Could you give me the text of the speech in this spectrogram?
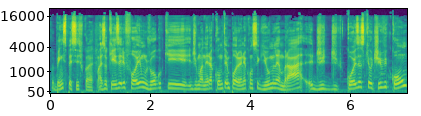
foi bem específico, né? Mas o Case, ele foi um jogo que, de maneira contemporânea, conseguiu me lembrar de, de coisas que eu tive com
